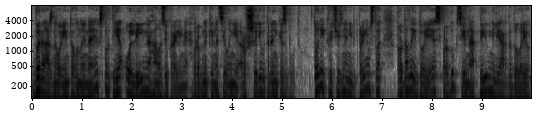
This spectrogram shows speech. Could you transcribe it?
Виразно орієнтованою на експорт є олійна галузь України. Виробники націлені розширювати ринки збуту. Торік вітчизняні підприємства продали до ЄС продукції на півмільярда доларів,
